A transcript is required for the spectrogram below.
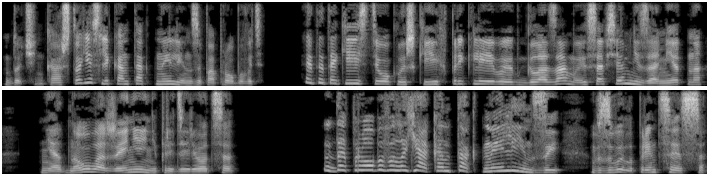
Доченька, а что если контактные линзы попробовать? Это такие стеклышки, их приклеивают к глазам и совсем незаметно. Ни одно уложение не придерется. «Да пробовала я контактные линзы!» — взвыла принцесса.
